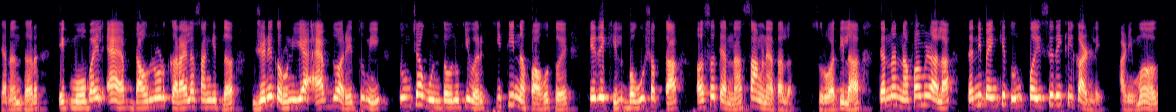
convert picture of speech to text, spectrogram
त्यानंतर एक मोबाईल ॲप डाउनलोड करायला सांगितलं जेणेकरून या ॲपद्वारे तुम्ही तुमच्या गुंतवणुकीवर किती नफा होतोय हे देखील बघू शकता असं त्यांना सांगण्यात आलं. सुरुवातीला त्यांना नफा मिळाला त्यांनी बँकेतून पैसे देखील काढले आणि मग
